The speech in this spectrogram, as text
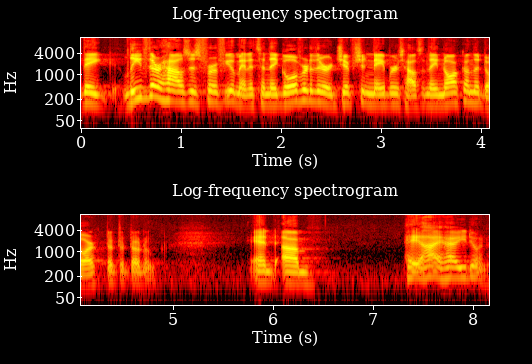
they leave their houses for a few minutes and they go over to their Egyptian neighbor's house and they knock on the door. And, um, hey, hi, how are you doing?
